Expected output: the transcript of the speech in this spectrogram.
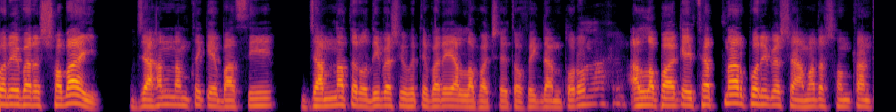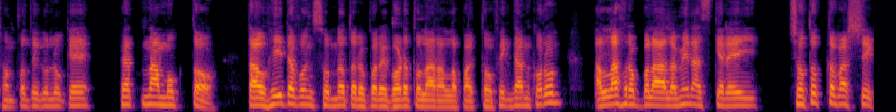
পরিবারের সবাই জাহান্নাম থেকে বাঁচি জান্নাতের অধিবাসী হতে পারে আল্লাহ পাক সেই তৌফিক দান করুন। আল্লাহ পাক এই ফেতনার পরিবেশে আমাদের সন্তান সন্ততিগুলোকে ফেতনা মুক্ত তাওহিদ এবং সুন্নতের উপরে গড়ে তোলার আল্লাহ পাক তৌফিক দান করুন। আল্লাহ রব্বুল্লাহ আলমিন আজকের এই চতুর্থ বার্ষিক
